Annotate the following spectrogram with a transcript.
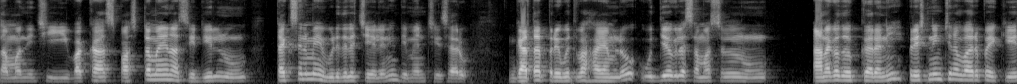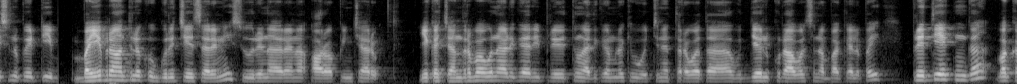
సంబంధించి ఒక స్పష్టమైన షెడ్యూల్ను తక్షణమే విడుదల చేయాలని డిమాండ్ చేశారు. గత ప్రభుత్వ హయాంలో ఉద్యోగుల సమస్యలను అనగదొక్కారని ప్రశ్నించిన వారిపై కేసులు పెట్టి భయభ్రాంతులకు గురి చేశారని సూర్యనారాయణ ఆరోపించారు. ఇక చంద్రబాబు నాయుడు గారి ప్రభుత్వం అధికారంలోకి వచ్చిన తర్వాత ఉద్యోగులకు రావాల్సిన బకాయిలపై ప్రత్యేకంగా ఒక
